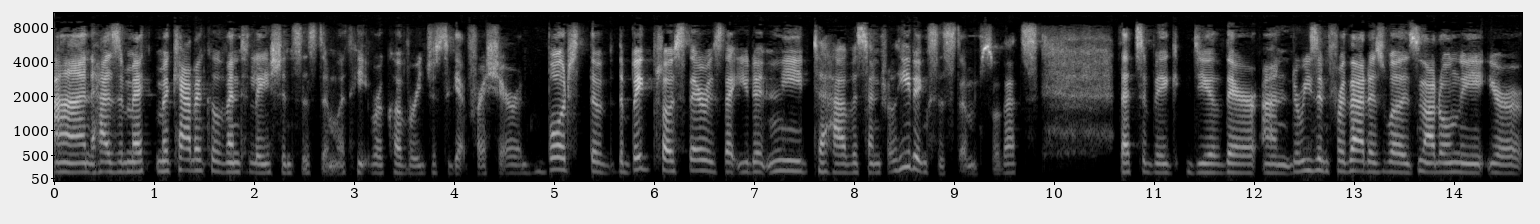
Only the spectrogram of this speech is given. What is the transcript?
and has a me- mechanical ventilation system with heat recovery just to get fresh air in. But the, the big plus there is that you didn't need to have a central heating system. So that's that's a big deal there. And the reason for that as well is not only your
